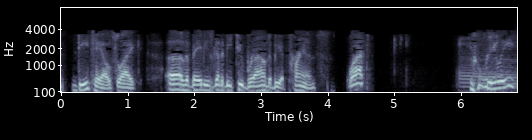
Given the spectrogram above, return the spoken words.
details like uh the baby's going to be too brown to be a prince. What? Uh, Really?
